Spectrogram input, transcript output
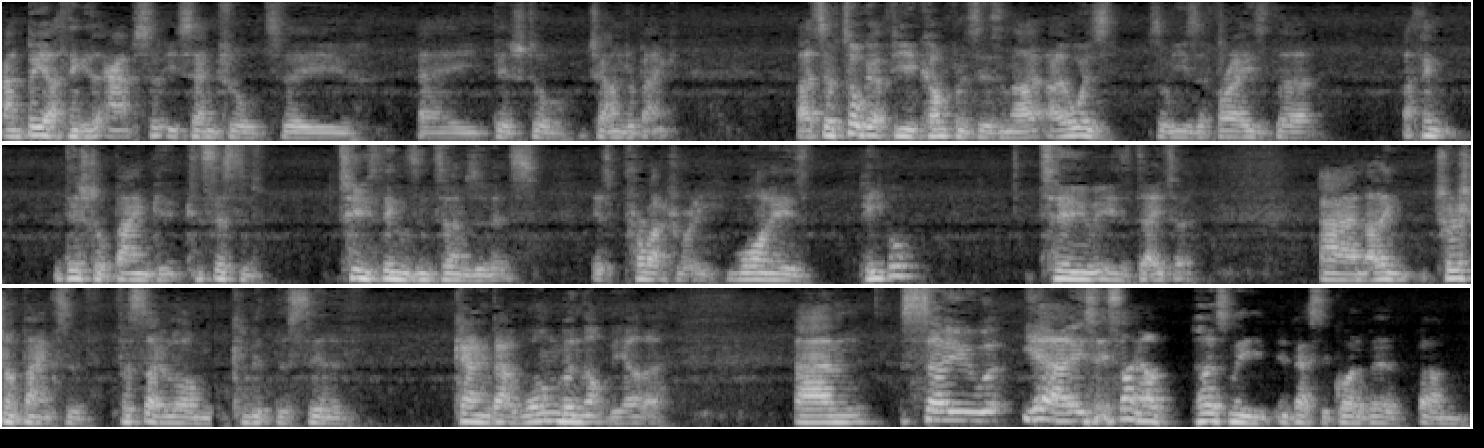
and B, I think is absolutely central to a digital challenger bank. Uh, so I've talked at a few conferences, and I, I, always sort of use a phrase that I think the digital bank consists of two things in terms of its its product. Really, one is people, two is data. And I think traditional banks have for so long committed the sin of caring about one but not the other. Um, so yeah, it's, it's, something I've personally invested quite a bit of um,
